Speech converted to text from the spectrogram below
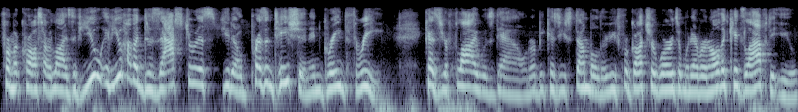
from across our lives. If you if you have a disastrous, you know, presentation in grade three because your fly was down or because you stumbled or you forgot your words and whatever, and all the kids laughed at you,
